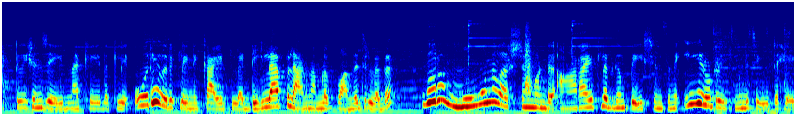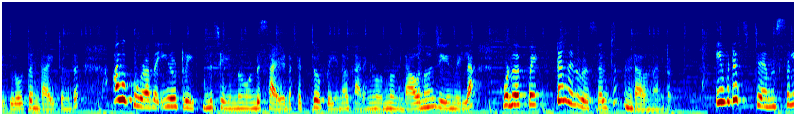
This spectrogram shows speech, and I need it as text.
ആക്ടിവേഷൻ ചെയ്യുന്ന കേരളത്തിലെ ഒരേ ഒരു ക്ലിനിക് ആയിട്ടുള്ള ഡി ലാപ്പിലാണ് നമ്മളിപ്പോൾ വന്നിട്ടുള്ളത്. വെറും മൂന്ന് വർഷം കൊണ്ട് ആറായിരത്തിലധികം പേഷ്യൻസിന് ഈ ഒരു ട്രീറ്റ്മെന്റ് ചെയ്തിട്ട് ഹെയർ ഗ്രോത്ത് ഉണ്ടായിട്ടുണ്ട്. അത് കൂടാതെ ഈ ഒരു ട്രീറ്റ്മെന്റ് ചെയ്യുന്നതുകൊണ്ട് സൈഡ് എഫക്റ്റോ പെയിനോ കാര്യങ്ങളോ ഒന്നും ഉണ്ടാവുന്നതും ചെയ്യുന്നില്ല. കൂടാതെ പെട്ടെന്ന് റിസൾട്ട് ഉണ്ടാവുന്നുണ്ട്. സ്റ്റെം സെൽ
